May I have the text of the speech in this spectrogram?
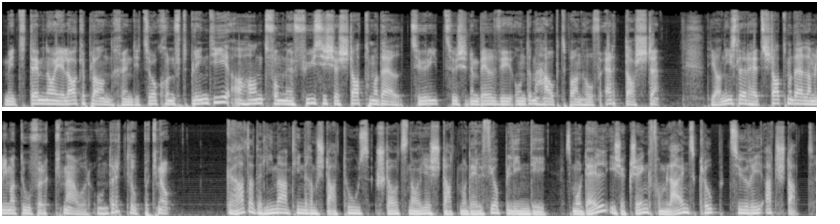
Mit dem neuen Lageplan können in Zukunft Blinde anhand von einem physischen Stadtmodell Zürich zwischen dem Bellevue und dem Hauptbahnhof ertasten. Jan Isler hat das Stadtmodell am Limatufer genauer unter die Lupe genommen. Gerade an der Limmat hinter dem Stadthaus steht das neue Stadtmodell für Blinde. Das Modell ist ein Geschenk vom Lions Club Zürich an die Stadt.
